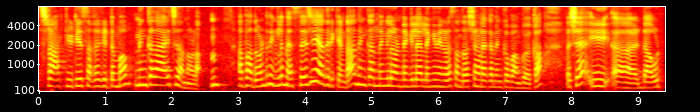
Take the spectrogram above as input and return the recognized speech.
എക്സ്ട്രാ ആക്ടിവിറ്റീസ് ഒക്കെ കിട്ടുമ്പോൾ നിങ്ങൾക്ക് അത് അയച്ചു തന്നോളാം. അപ്പോൾ അതുകൊണ്ട് നിങ്ങൾ മെസ്സേജ് ചെയ്യാതിരിക്കേണ്ട. നിങ്ങൾക്ക് എന്തെങ്കിലും ഉണ്ടെങ്കിൽ അല്ലെങ്കിൽ നിങ്ങളുടെ സന്തോഷങ്ങളൊക്കെ നിങ്ങൾക്ക് പങ്കുവെക്കാം. പക്ഷേ ഈ ഡൗട്ട്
